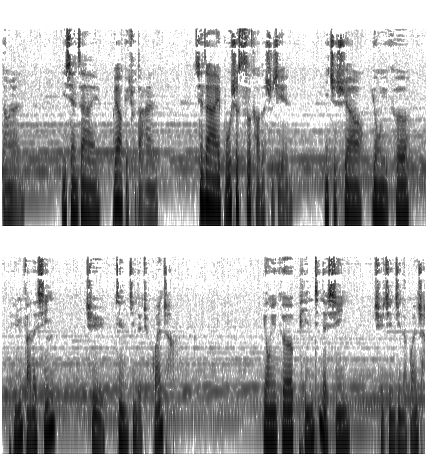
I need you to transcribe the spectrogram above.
当然，你现在不要给出答案。现在不是思考的时间，你只需要用一颗平凡的心，去静静的去观察，用一颗平静的心，去静静的观察，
